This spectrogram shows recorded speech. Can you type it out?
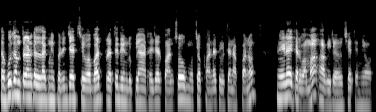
લઘુત્તમ ત્રણ કલાકની ફરજિયાત સેવા બાદ પ્રતિદિન રૂપિયા આઠ હજાર પાંચસો મુજબ માનદ વેતન આપવાનો નિર્ણય કરવામાં આવી રહ્યો છે. ધન્યવાદ.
